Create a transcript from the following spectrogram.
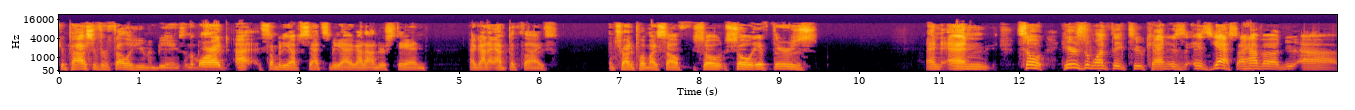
Compassion for fellow human beings, and the more I, I somebody upsets me, I got to understand. I got to empathize and try to put myself. So so if there's and and so here's the one thing too, Ken is is yes, I have a new uh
